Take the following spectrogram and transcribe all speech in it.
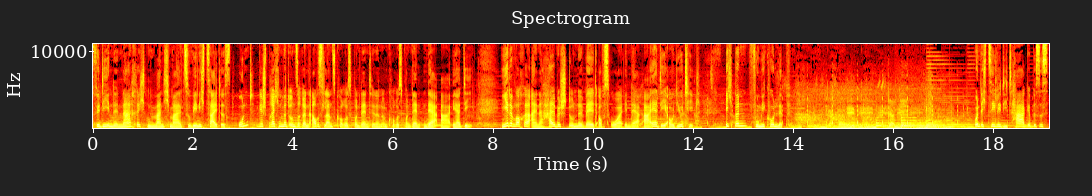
für die in den Nachrichten manchmal zu wenig Zeit ist. Und wir sprechen mit unseren Auslandskorrespondentinnen und Korrespondenten der ARD. Jede Woche eine halbe Stunde Welt aufs Ohr in der ARD Audiothek. Ich bin Fumiko Lipp. Und ich zähle die Tage, bis es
